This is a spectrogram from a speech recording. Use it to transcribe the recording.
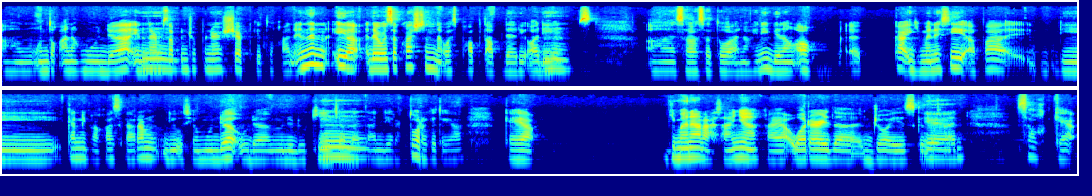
um, untuk anak muda in terms mm. of entrepreneurship gitu kan. And then yeah, there was a question that was popped up dari audience. Mm. Uh, salah satu anak ini bilang, oh eh, kak gimana sih apa di kan kakak sekarang di usia muda udah menduduki mm. jabatan direktur gitu ya. Kayak gimana rasanya kayak what are the joys gitu yeah. kan. So kayak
